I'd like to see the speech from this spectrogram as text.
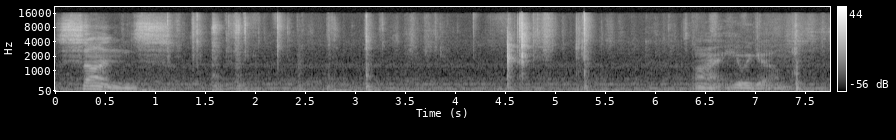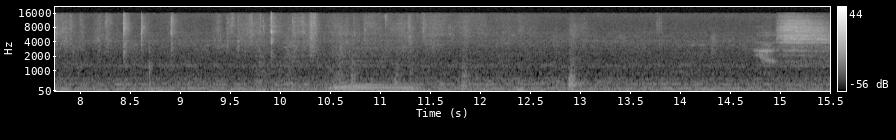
Suns. All right, here we go. Yes.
